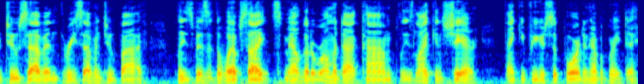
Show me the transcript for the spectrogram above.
227 3725. Please visit the website, smellgoodaroma.com. Please like and share. Thank you for your support and have a great day.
